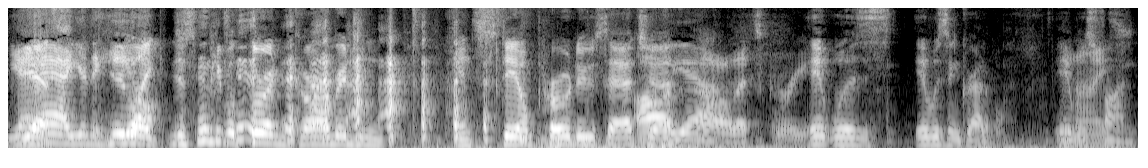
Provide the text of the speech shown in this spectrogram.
Yeah, Yes. you're the heel. You're like just people throwing garbage and, and stale produce at you. Oh, yeah. Oh, that's great. It was it was incredible. It was fun.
